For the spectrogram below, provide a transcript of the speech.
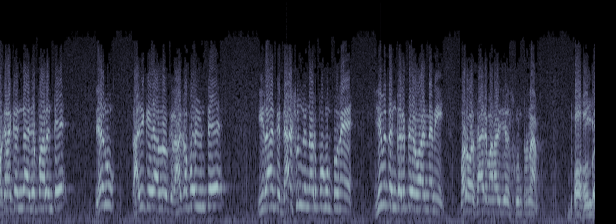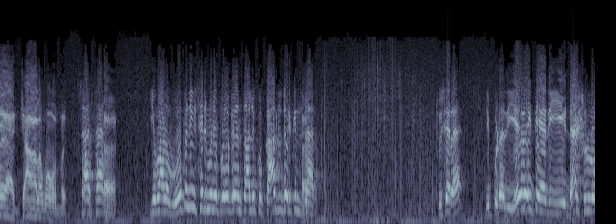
ఒక రకంగా చెప్పాలంటే నేను రాజకీయాల్లోకి రాకపోయి ఉంటే ఇలాంటి డాషుల్ని నడుపుకుంటూనే జీవితం గడిపేవాడినని మరోసారి మనవి చేసుకుంటున్నాను. బాగుందయ్యా చాలా బాగుంది. Sir sir. ఇవాళ ఓపెనింగ్ సెరమనీ ప్రోగ్రామ్ తాలూకు కార్డు దొరికింది సార్. చూసారా? ఇప్పుడు అది ఏదైతే అది ఈ డాషుల్లో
